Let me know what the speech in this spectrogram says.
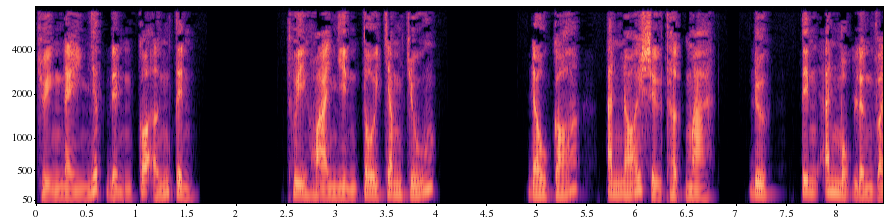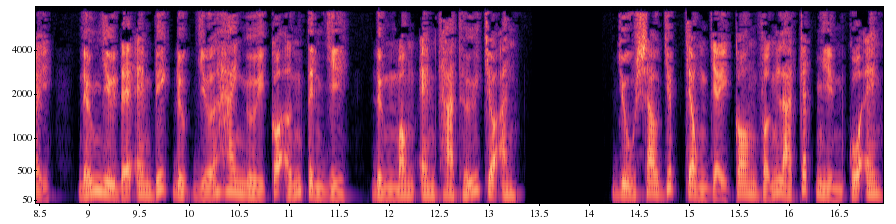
chuyện này nhất định có ẩn tình. Thùy Họa nhìn tôi chăm chú. Đâu có, anh nói sự thật mà. Được, tin anh một lần vậy, nếu như để em biết được giữa hai người có ẩn tình gì, đừng mong em tha thứ cho anh. Dù sao giúp chồng dạy con vẫn là trách nhiệm của em.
